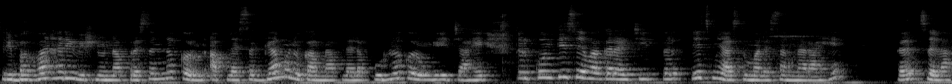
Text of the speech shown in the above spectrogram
श्री भगवान हरी विष्णूंना प्रसन्न करून आपल्या सगळ्या मनोकामना आपल्याला पूर्ण करून घ्यायच्या आहे. तर कोणती सेवा करायची? तर तेच मी आज तुम्हाला सांगणार आहे. तर चला.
